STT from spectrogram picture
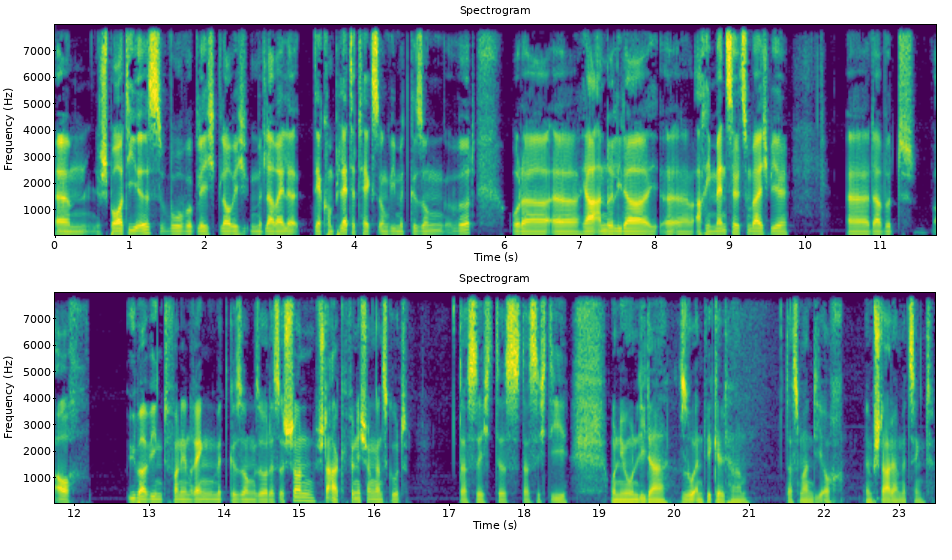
ähm, Sporty ist, wo wirklich, glaube ich, mittlerweile der komplette Text irgendwie mitgesungen wird. Oder äh, ja, andere Lieder, äh, Achim Menzel zum Beispiel, äh, da wird auch überwiegend von den Rängen mitgesungen. So, das ist schon stark, finde ich schon ganz gut, dass sich das, dass sich die Union-Lieder so entwickelt haben, dass man die auch im Stadion mitsingt.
